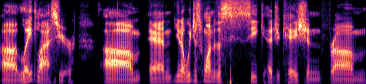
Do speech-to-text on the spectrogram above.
uh, late last year, um, and you know we just wanted to seek education from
